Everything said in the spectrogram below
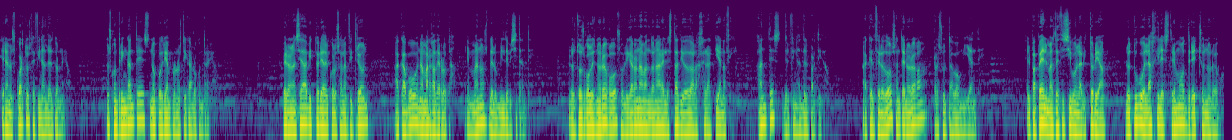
Eran los cuartos de final del torneo. Los contrincantes no podrían pronosticar lo contrario. Pero la ansiada victoria del colosal anfitrión acabó en amarga derrota, en manos del humilde visitante. Los dos goles noruegos obligaron a abandonar el estadio a la jerarquía nazi, antes del final del partido. Aquel 0-2 ante Noruega resultaba humillante. El papel más decisivo en la victoria lo tuvo el ágil extremo derecho noruego,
